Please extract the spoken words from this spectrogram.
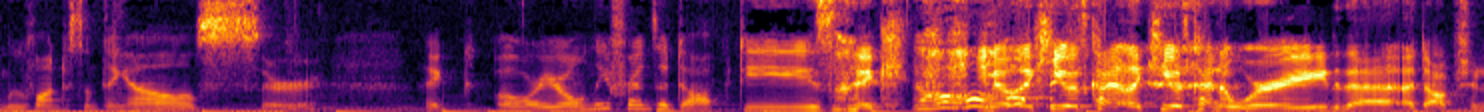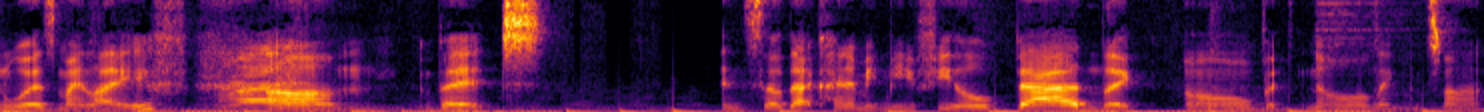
move on to something else?" or like, "Oh, are your only friends adoptees?" Like, you know, like he was kind of like he was kind of worried that adoption was my life. Right. Um, but and so that kind of made me feel bad like oh but no like that's not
